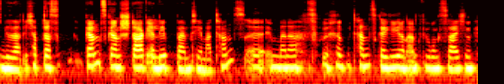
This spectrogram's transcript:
Wie gesagt, ich habe das ganz, ganz stark erlebt beim Thema Tanz äh, in meiner früheren Tanzkarriere, in Anführungszeichen.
